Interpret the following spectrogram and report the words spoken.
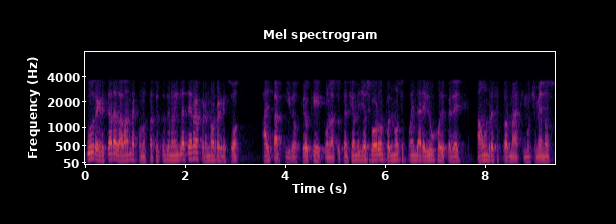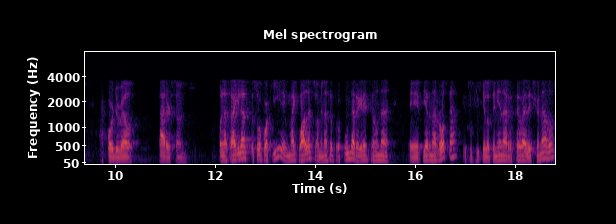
Pudo regresar a la banda con los Patriotas de Nueva Inglaterra, pero no regresó al partido. Creo que con la suspensión de Josh Gordon, pues no se pueden dar el lujo de perder a un receptor más, y mucho menos a Cordero Patterson. Con las Águilas, pues ojo aquí, eh, Mike Wallace, su amenaza profunda, regresa a una eh, pierna rota que, que lo tenía en la reserva de lesionados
